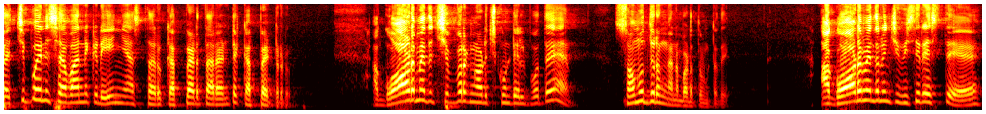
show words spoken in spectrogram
చచ్చిపోయిన శవాన్ని ఇక్కడ ఏం చేస్తారు? కప్పెడతారంటే కప్పెట్టరు. ఆ గోడ మీద చివరికి నడుచుకుంటూ వెళ్ళిపోతే సముద్రం కనబడుతుంటుంది. ఆ గోడ మీద నుంచి విసిరేస్తే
